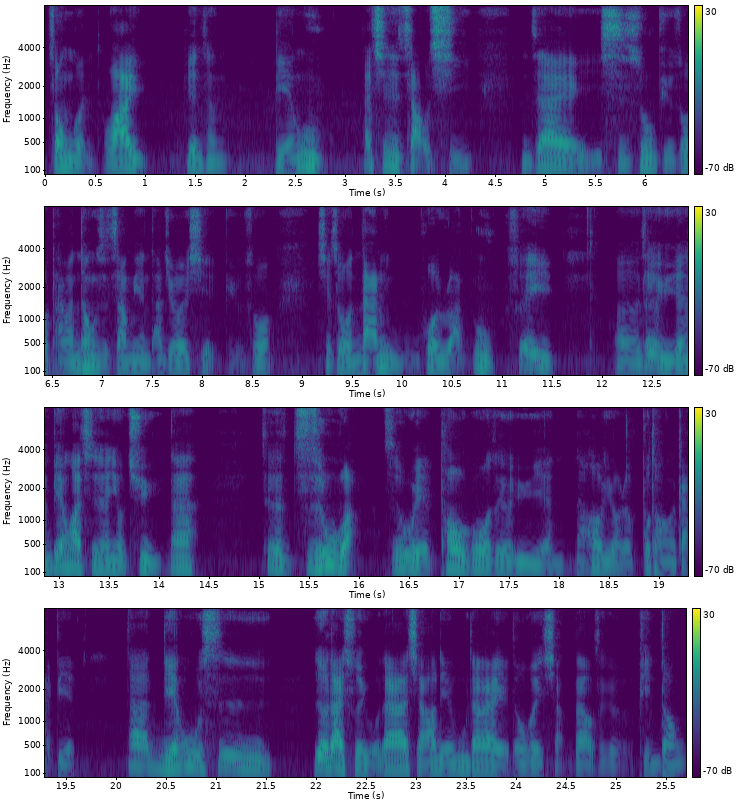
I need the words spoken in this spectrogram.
中文华语变成“莲雾”。但其实早期你在史书，比如说《台湾通史》上面，它就会写，比如说写作“南吴”或“软雾”。所以，呃，这个语言变化其实很有趣。那这个植物啊，植物也透过这个语言，然后有了不同的改变。那莲雾是热带水果，大家想要莲雾，大概也都会想到这个屏东。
